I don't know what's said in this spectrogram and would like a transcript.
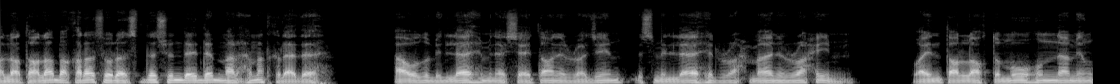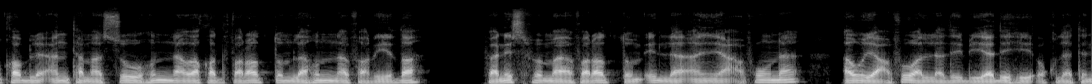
alloh taolo baqara surasida shunday deb marhamat qiladi أعوذ بالله من الشيطان الرجيم بسم الله الرحمن الرحيم وإن طلقتموهن من قبل أن تمسوهن وقد فرضتم لهن فريضة فنصف ما فرضتم إلا أن يعفون av yafuallazi biyadihi uqdatun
